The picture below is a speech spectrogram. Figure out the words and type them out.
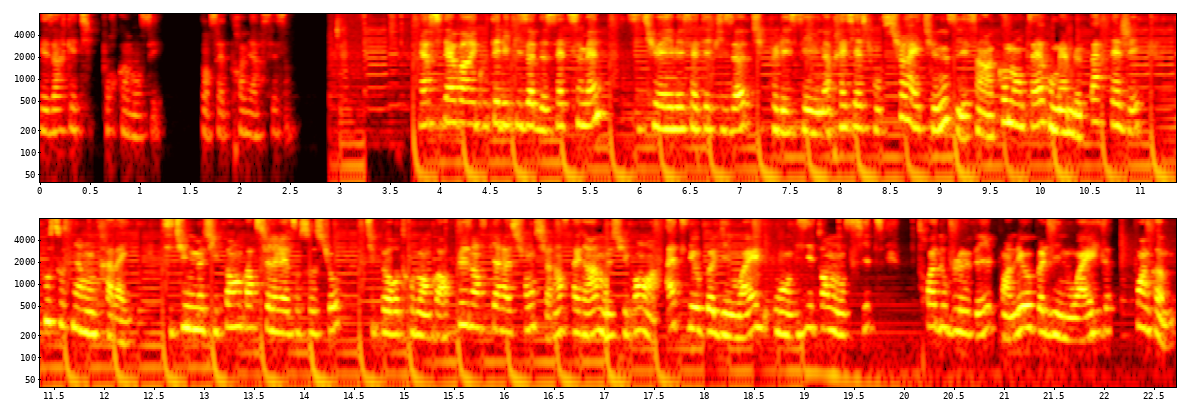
les archétypes pour commencer dans cette première saison. Merci d'avoir écouté l'épisode de cette semaine. Si tu as aimé cet épisode, tu peux laisser une appréciation sur iTunes, laisser un commentaire ou même le partager pour soutenir mon travail. Si tu ne me suis pas encore sur les réseaux sociaux, tu peux retrouver encore plus d'inspiration sur Instagram en me suivant à @leopoldinwild ou en visitant mon site www.leopoldinwild.com.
